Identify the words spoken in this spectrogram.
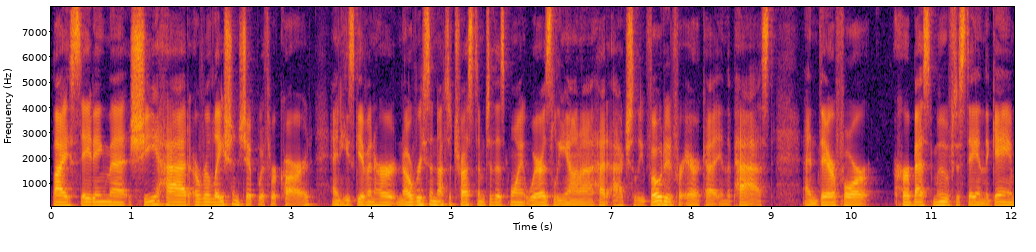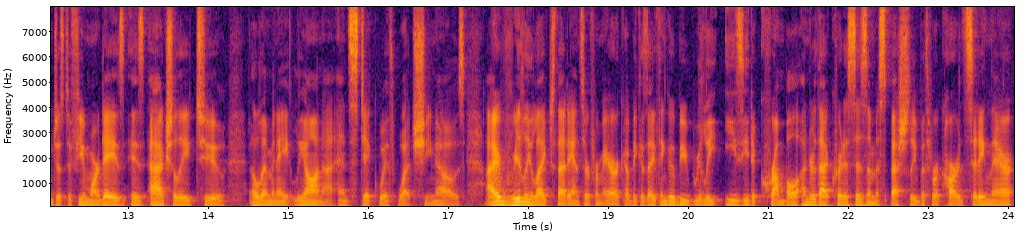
by stating that she had a relationship with Ricard and he's given her no reason not to trust him to this point, whereas Liana had actually voted for Erika in the past, and therefore her best move to stay in the game just a few more days is actually to eliminate Liana and stick with what she knows. I really liked that answer from Erika because I think it would be really easy to crumble under that criticism, especially with Ricard sitting there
